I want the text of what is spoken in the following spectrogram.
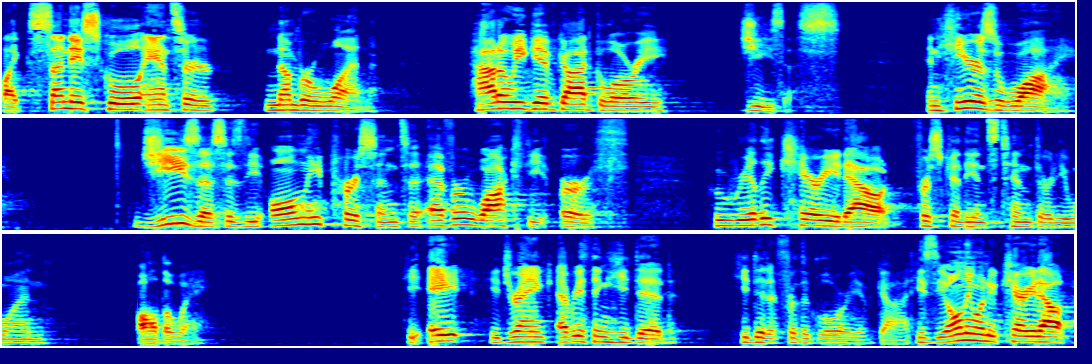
Like Sunday school answer number one How do we give God glory? Jesus. And here's why Jesus is the only person to ever walk the earth who really carried out 1 Corinthians 10:31 all the way. He ate, he drank, everything he did, he did it for the glory of God. He's the only one who carried out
